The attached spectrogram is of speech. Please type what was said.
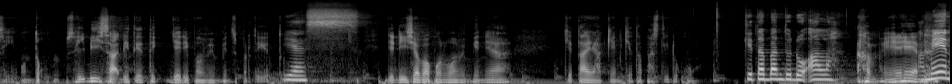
sih untuk bisa di titik jadi pemimpin seperti itu. Yes. Jadi siapa pun pemimpinnya, kita yakin kita pasti dukung. Kita bantu doa lah. Amin. Amin.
